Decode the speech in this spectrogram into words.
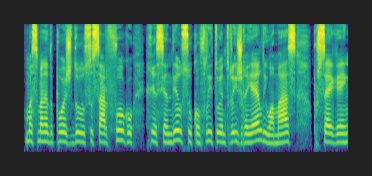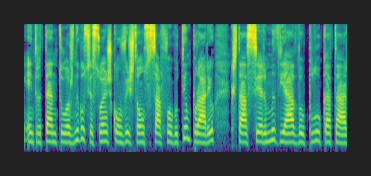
Uma semana depois do cessar-fogo, reacendeu-se o conflito entre Israel e o Hamas. Prosseguem, entretanto, as negociações com vista a um cessar-fogo temporário que está a ser mediado pelo Qatar.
